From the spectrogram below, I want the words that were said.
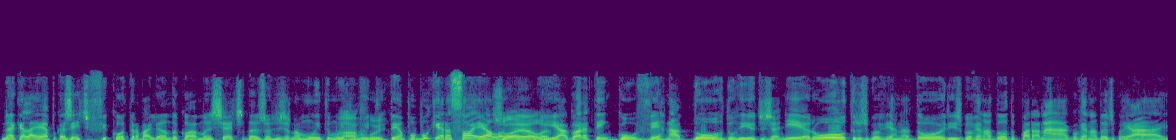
naquela época a gente ficou trabalhando com a manchete da Georgina muito, muito, ah, muito foi. tempo, porque era só ela. Só ela. E agora tem governador do Rio de Janeiro, outros governadores, governador do Paraná, governador de Goiás,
